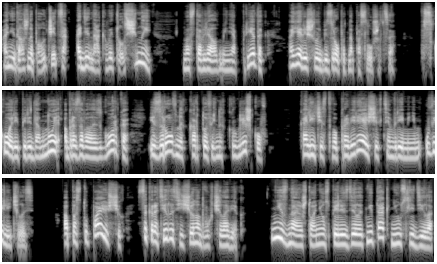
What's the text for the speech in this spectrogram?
Они должны получиться одинаковой толщины. Наставлял меня предок, а я решила безропотно послушаться. Вскоре передо мной образовалась горка из ровных картофельных кругляшков. Количество проверяющих тем временем увеличилось, а поступающих сократилось еще на двух человек. Не знаю, что они успели сделать не так, не уследила.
